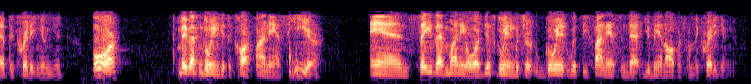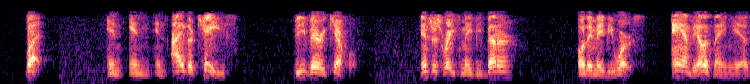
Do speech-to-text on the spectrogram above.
at the credit union, or maybe I can go ahead and get the car financed here and save that money, or just go ahead with your go ahead with the financing that you're being offered from the credit union. But in in in either case, be very careful. Interest rates may be better, or they may be worse. And the other thing is,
